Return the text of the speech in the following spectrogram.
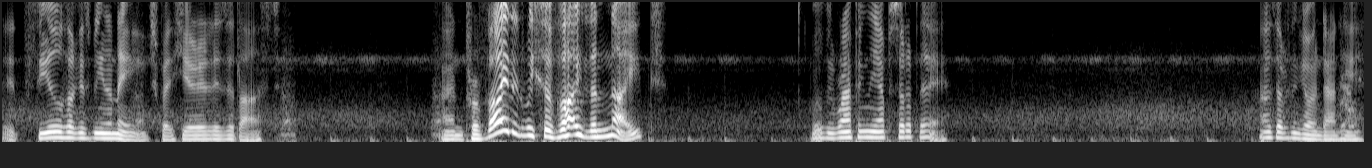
It feels like it's been an age, but here it is at last. And provided we survive the night, we'll be wrapping the episode up there. How's everything going down here?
